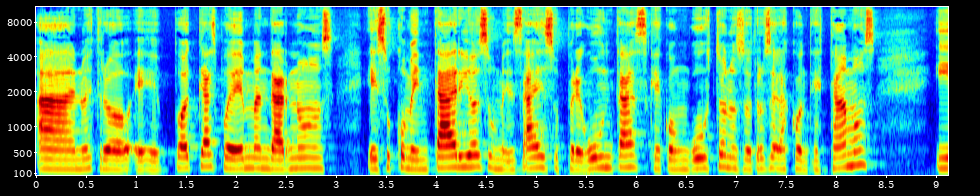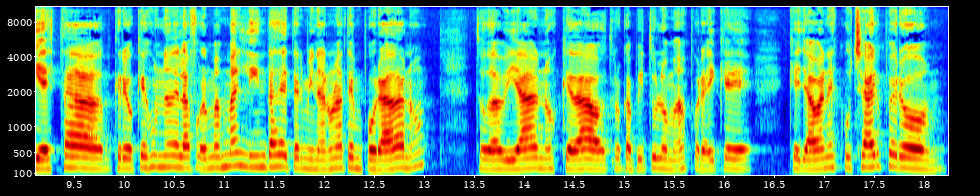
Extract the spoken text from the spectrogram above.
a nuestro eh, podcast, pueden mandarnos eh, sus comentarios, sus mensajes, sus preguntas, que con gusto nosotros se las contestamos. Y esta creo que es una de las formas más lindas de terminar una temporada, ¿no? Todavía nos queda otro capítulo más por ahí que, que ya van a escuchar, pero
